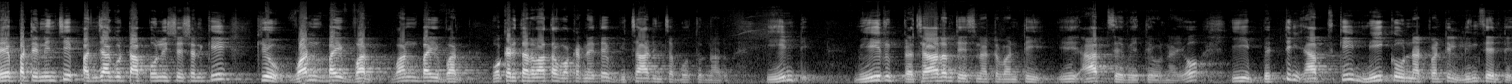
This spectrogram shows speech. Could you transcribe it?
రేపటి నుంచి పంజాగుట్ట పోలీస్ స్టేషన్కి queue one by one one by one ఒకటి తర్వాత ఒకరినైతే విచారించబోతున్నారు. ఏంటి? మీరు ప్రచారం చేసినటువంటి ఈ యాప్స్ ఏవైతే ఉన్నాయో ఈ బెట్టింగ్ యాప్స్కి మీకు ఉన్నటువంటి లింక్స్ ఏంటి?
